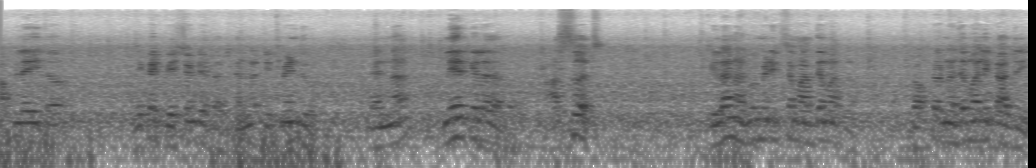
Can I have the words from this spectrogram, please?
आपल्या इथं जे काही पेशंट येतात त्यांना ट्रीटमेंट देऊन त्यांना क्लिअर केलं जातं. असंच विला नर्वोमेडिक्सच्या माध्यमातून डॉक्टर नजम अली कादरी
